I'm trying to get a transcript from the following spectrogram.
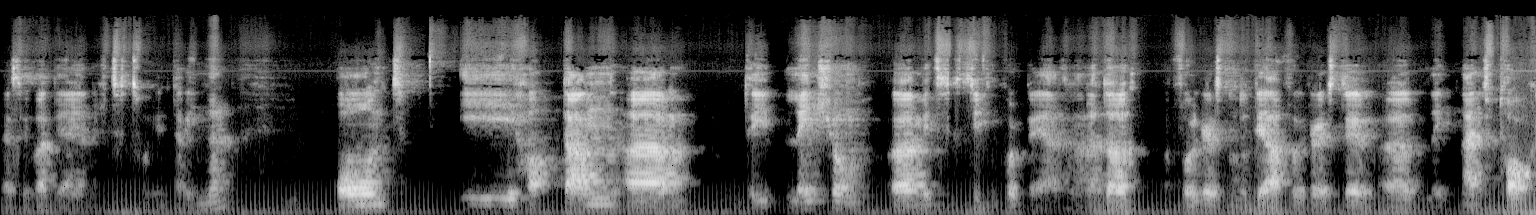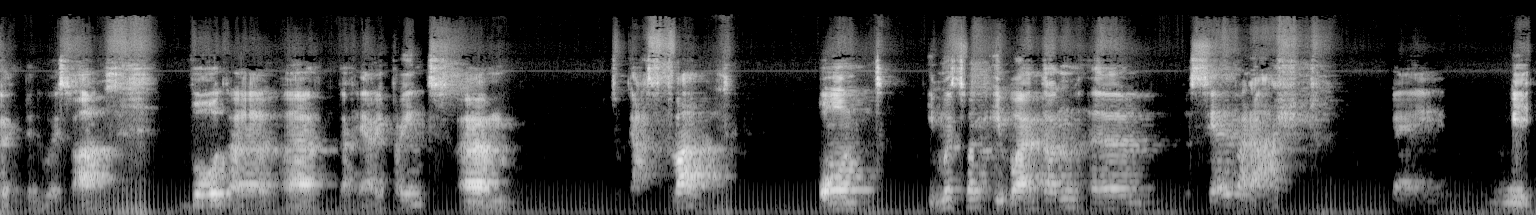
also war der ja nicht zu entrinnen. Und ich habe dann äh, die Late Show äh, mit Stephen Colbert, einer der erfolgreichste oder der erfolgreichste äh, Night Talker in den USA, wo der, äh, der Harry Prinz ähm, zu Gast war. Und ich muss sagen, ich war dann äh, sehr überrascht, weil mich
